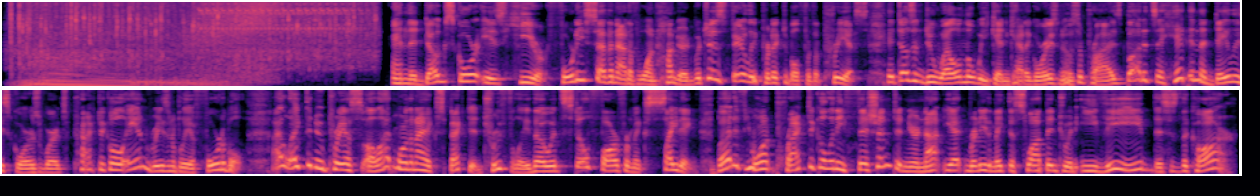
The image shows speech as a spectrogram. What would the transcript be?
And the Doug score is here, 47 out of 100, which is fairly predictable for the Prius. It doesn't do well in the weekend categories, no surprise, but it's a hit in the daily scores where it's practical and reasonably affordable. I like the new Prius a lot more than I expected, truthfully, though it's still far from exciting. But if you want practical and efficient and you're not yet ready to make the swap into an EV, this is the car.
